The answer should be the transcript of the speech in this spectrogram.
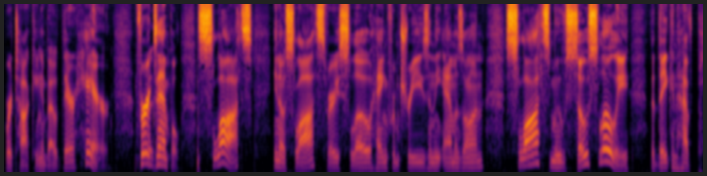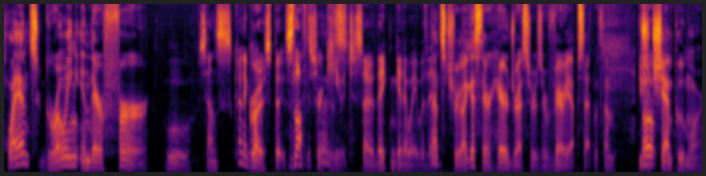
we're talking about their hair. For example, sloths, you know, sloths, very slow, hang from trees in the Amazon. Sloths move so slowly that they can have plants growing in their fur. Ooh, sounds kind of gross, but sloths are cute, so they can get away with it. That's true. I guess their hairdressers are very upset with them. You well, should shampoo more.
